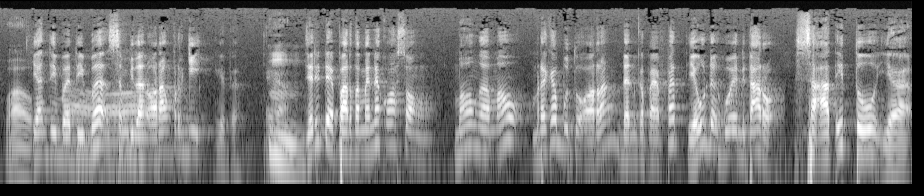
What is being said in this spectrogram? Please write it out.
Wow. yang tiba-tiba sembilan orang pergi gitu. Hmm. Jadi departemennya kosong. Mau nggak mau mereka butuh orang dan kepepet. Ya udah gue yang ditaruh. Saat itu ya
